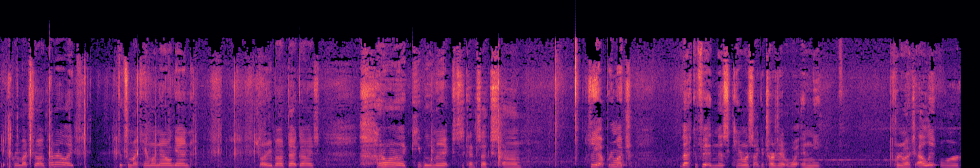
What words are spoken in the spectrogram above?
yeah, pretty much. So I'm kind of like fixing my camera now again. Sorry about that, guys. I don't want to like keep moving it because it kind of sucks. Um, so yeah, pretty much that could fit in this camera so I could charge it with any pretty much outlet or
